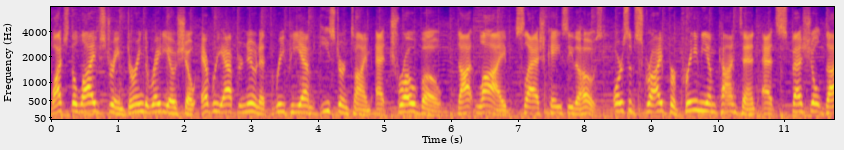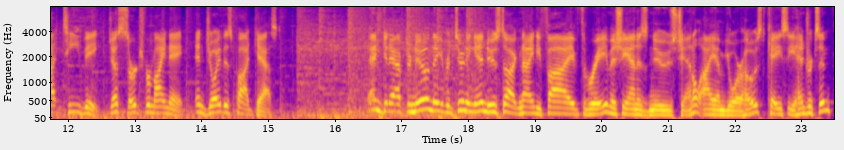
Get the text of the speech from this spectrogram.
Watch the live stream during the radio show every afternoon at 3 p.m. Eastern Time at trovo.live slash Casey the host. Or subscribe for premium content at special.tv. Just search for my name. Enjoy this podcast podcast. And good afternoon. Thank you for tuning in. News Talk 95.3, Michiana's news channel. I am your host, Casey Hendrickson.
